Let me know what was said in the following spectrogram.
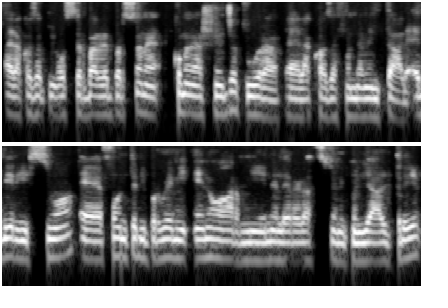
è la cosa più osservare le persone come nella sceneggiatura è la cosa fondamentale è verissimo è fonte di problemi enormi nelle relazioni con gli altri.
